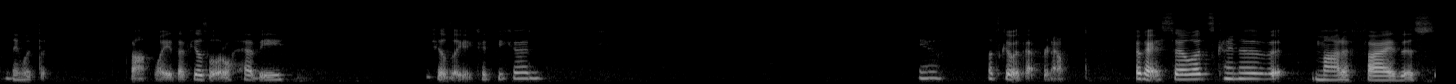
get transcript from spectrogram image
something with the font weight. That feels a little heavy. It feels like it could be good. Yeah, let's go with that for now. Okay, so let's kind of modify this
